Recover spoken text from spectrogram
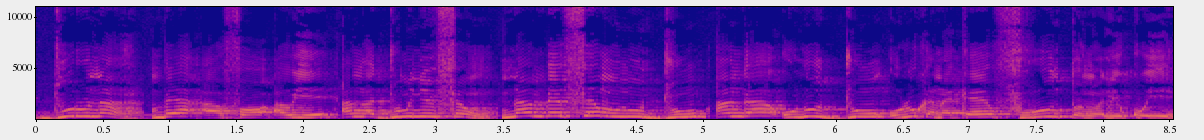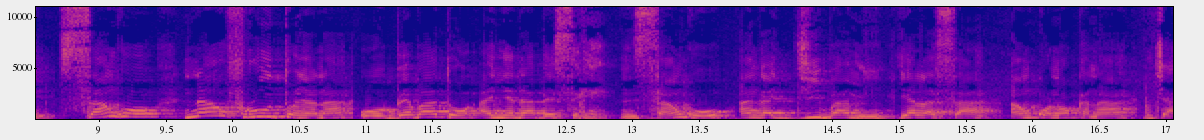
duurunan n bɛ a fɔ aw ye an ka dumunifɛnw n'an bɛ fɛn minnu dun an ka olu dun olu kana kɛ furu tɔɲɔliko ye sanko n'an furuw tɔɲɔna o bɛɛ b'a to an ɲɛda bɛ sɛgɛn n sanko an ka jiba min yalasa an kɔnɔ kana ja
